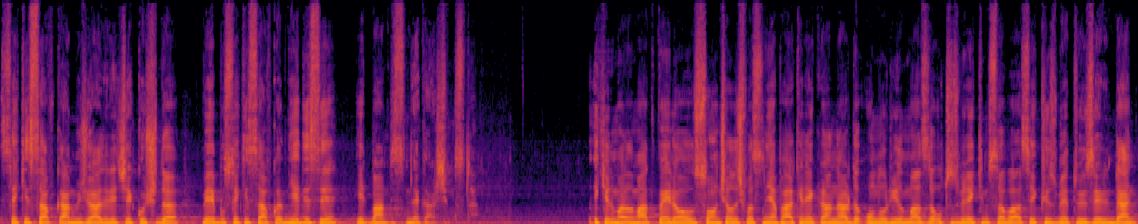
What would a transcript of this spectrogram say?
8 safkan mücadele edecek koşuda ve bu 8 safkanın 7'si idman pistinde karşımızda. 2 numaralı Macbello son çalışmasını yaparken ekranlarda Onur Yılmaz'la 31 Ekim sabahı 800 metre üzerinden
